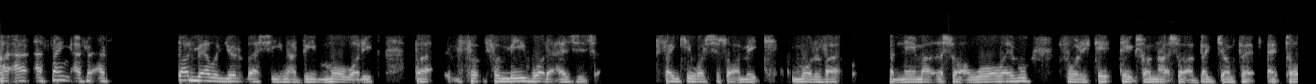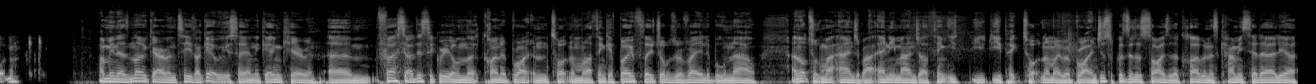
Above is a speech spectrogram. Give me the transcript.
I, I, think if, if done well in Europe this season, I'd be more worried. But for, for me, what it is is I think he wants to sort of make more of a, a name at the sort of lower level before he t- takes on that sort of big jump at, at Tottenham. I mean, there's no guarantees. I get what you're saying again, Kieran. Um, firstly, I disagree on the kind of Brighton and Tottenham one. I think if both of those jobs are available now, I'm not talking about Ange, about any manager. I think you, you, you pick Tottenham over Brighton just because of the size of the club. And as Cammy said earlier,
